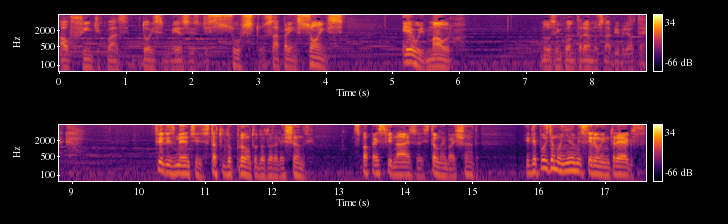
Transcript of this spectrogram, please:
Ao fim de quase dois meses de sustos, apreensões, eu e Mauro nos encontramos na biblioteca. Felizmente está tudo pronto, doutor Alexandre. Os papéis finais já estão na embaixada e depois de amanhã me serão entregues,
